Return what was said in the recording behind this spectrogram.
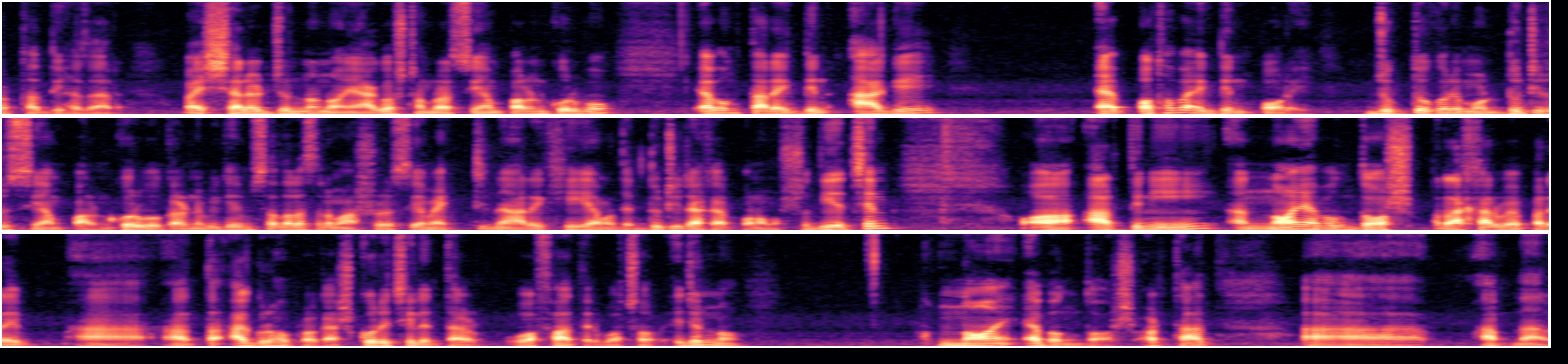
অর্থাৎ দুই হাজার বাইশ সালের জন্য নয় আগস্ট আমরা সিয়াম পালন করব এবং তার একদিন আগে অথবা একদিন পরে যুক্ত করে মোট দুটির সিয়াম পালন করব। কারণ নবী করিম সাল্লাহ সাল্লাম আশুরা সিয়াম একটি না রেখে আমাদের দুটি রাখার পরামর্শ দিয়েছেন। আর তিনি নয় এবং দশ রাখার ব্যাপারে আগ্রহ প্রকাশ করেছিলেন তার ওয়াফাতের বছর। এজন্য নয় এবং দশ, অর্থাৎ আপনার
